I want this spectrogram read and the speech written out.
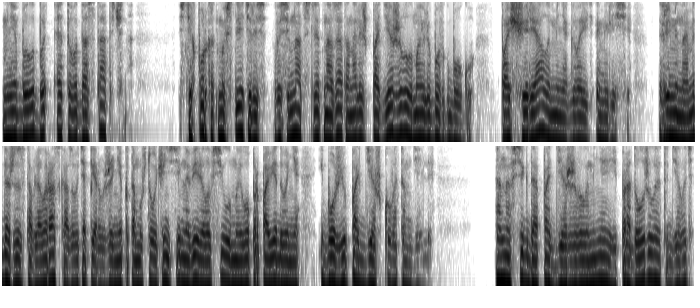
мне было бы этого достаточно — с тех пор, как мы встретились 18 лет назад, она лишь поддерживала мою любовь к Богу, поощряла меня говорить о Мелиссе, временами даже заставляла рассказывать о первой жене, потому что очень сильно верила в силу моего проповедования и Божью поддержку в этом деле. Она всегда поддерживала меня и продолжила это делать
